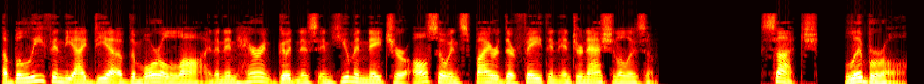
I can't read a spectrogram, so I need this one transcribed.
A belief in the idea of the moral law and an inherent goodness in human nature also inspired their faith in internationalism. Such «liberal»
